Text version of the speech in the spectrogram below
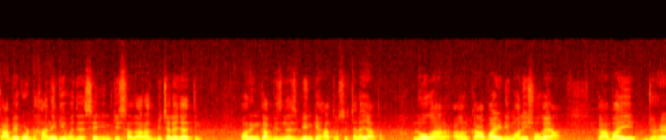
काबे को ढाने की वजह से इनकी सदारत भी चले जाती और इनका बिज़नेस भी इनके हाथों से चले जाता। लोग अगर काबा ही डिमोलिश हो गया, काबा ही जो है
